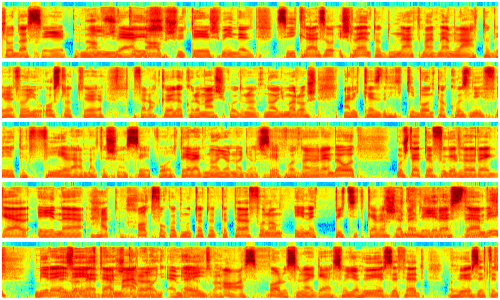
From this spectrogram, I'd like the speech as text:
csodaszép, minden Napsütés. napsütés, minden szikrázó, és lent a Dunát már nem láttad, illetve hogy oszlott fel a köd, akkor a másik oldalon ott Nagymaros már így kezdett így kibontakozni, félt, félelmetesen szép volt, tényleg nagyon-nagyon szép volt, nagyon rendben volt. Most ettől függetlenül reggel én, hát 6 fokot mutatott a telefonom, én egy picit kevesebbet Nem éreztem, éreztem, mi? mire Ez ideértem már a, így, van. az, valószínűleg ez, hogy a hőérzeted, a hőérzeted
